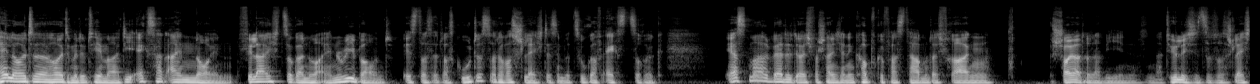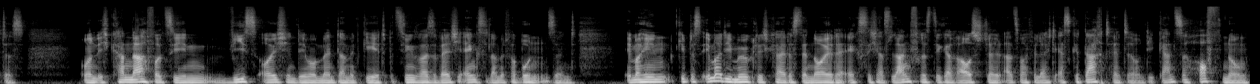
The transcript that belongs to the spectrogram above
Hey Leute, heute mit dem Thema, die Ex hat einen neuen, vielleicht sogar nur einen Rebound. Ist das etwas Gutes oder was Schlechtes in Bezug auf Ex zurück? Erstmal werdet ihr euch wahrscheinlich an den Kopf gefasst haben und euch fragen, bescheuert oder wie? Natürlich ist es was Schlechtes. Und ich kann nachvollziehen, wie es euch in dem Moment damit geht, beziehungsweise welche Ängste damit verbunden sind. Immerhin gibt es immer die Möglichkeit, dass der Neue der Ex sich als langfristiger herausstellt, als man vielleicht erst gedacht hätte. Und die ganze Hoffnung,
